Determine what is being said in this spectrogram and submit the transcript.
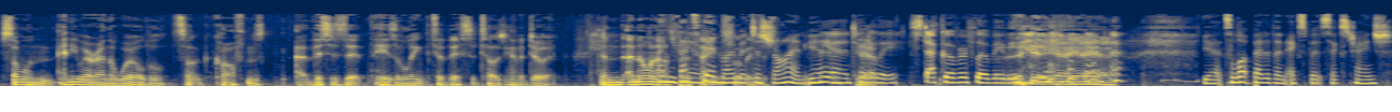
someone anywhere around the world will so, quite often uh, this is it here's a link to this that tells you how to do it and, and no one And asks for that's a their thanks, or moment to just- shine. Yeah. Yeah, totally. Stack Overflow, baby. yeah, yeah, yeah, yeah. Yeah, it's a lot better than expert sex change.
